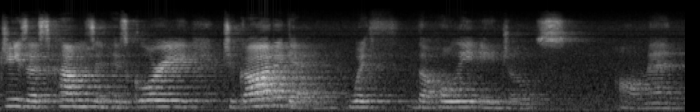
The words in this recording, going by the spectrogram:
Jesus comes in his glory to God again with the holy angels. Amen.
